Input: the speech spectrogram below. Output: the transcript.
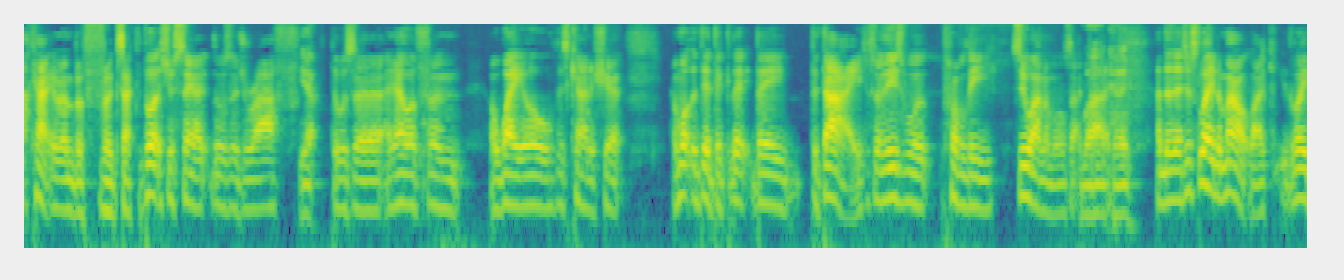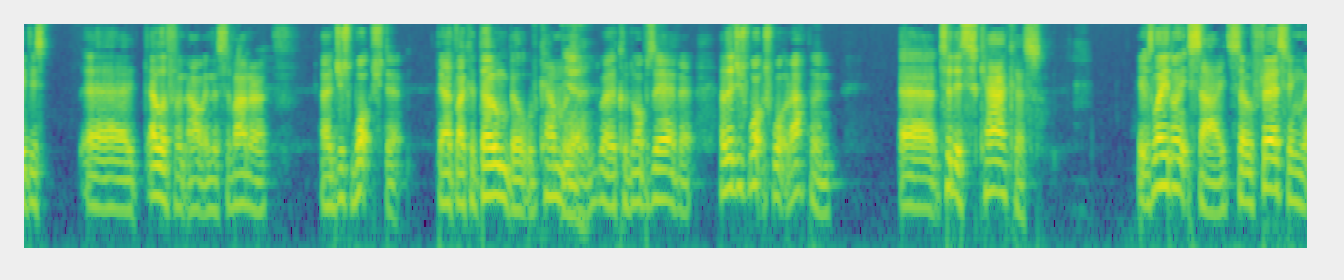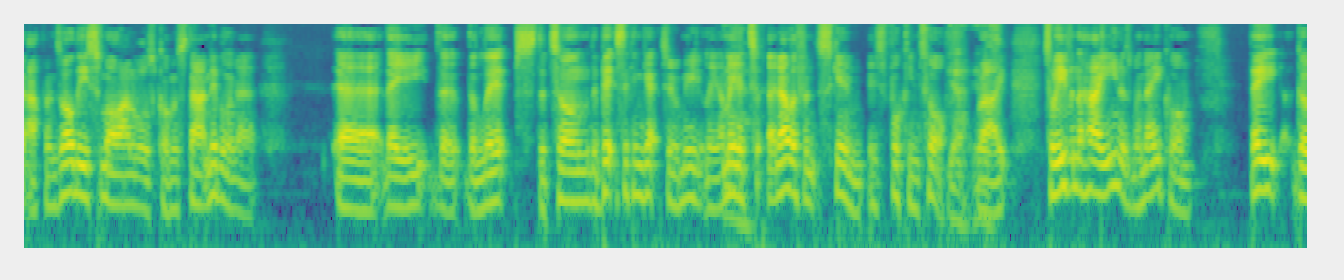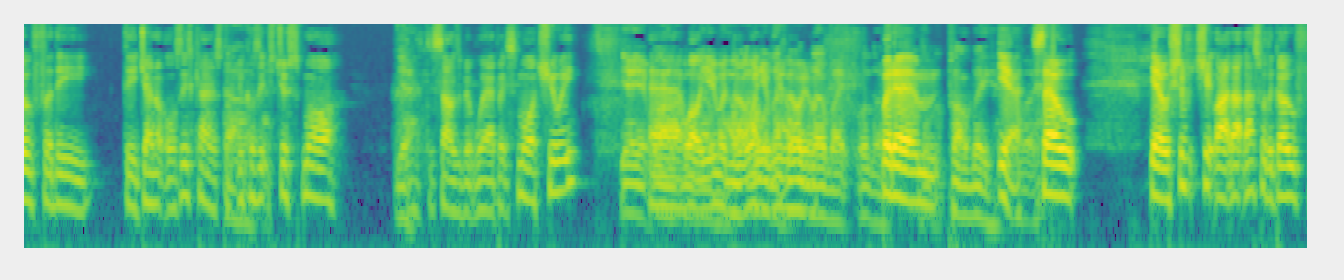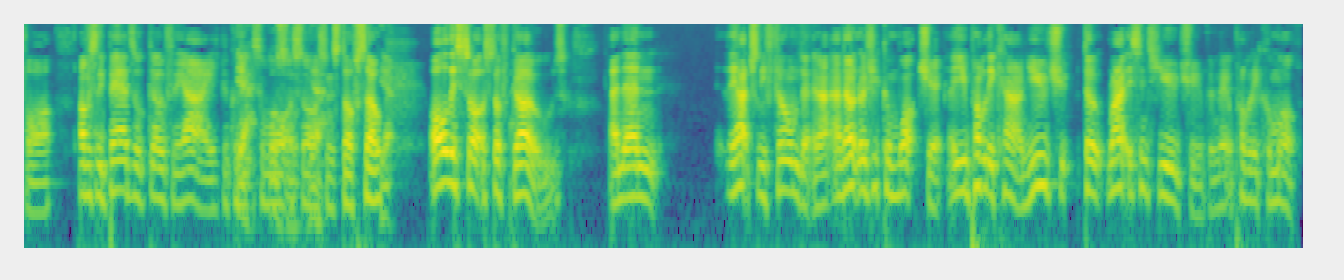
I can't remember for exactly, but let's just say there was a giraffe. Yeah. There was a an elephant, a whale, this kind of shit. And what they did, they they, they, died. So these were probably zoo animals that Right, died. okay. And then they just laid them out, like they laid this uh, elephant out in the savannah, and just watched it. They had like a dome built with cameras Yeah. in where they could observe it, and they just watched what would happen uh, to this carcass. It was laid on its side, so first thing that happens, all these small animals come and start nibbling it. Uh, they eat the, the lips, the tongue, the bits they can get to immediately. I mean, a t- an elephant's skin is fucking tough, Yeah, it is. right? So even the hyenas, when they come, they go for the the genitals, this kind of stuff, Oh, because it's just more. Yeah. This sounds a bit weird, but it's more chewy. Yeah, yeah. Uh, well, you would mate. know, I you wouldn't know, know. know, mate. Know. But, um, me. Yeah. So, you know, shit, shit like that. That's what they go for. Obviously, birds will go for the eyes because Yeah, it's a water also, source yeah. and stuff. So, Yeah. all this sort of stuff goes, and then they actually filmed it. And I, I don't know if you can watch it. You probably can. YouTube. Don't write this into YouTube, and it'll probably come up.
